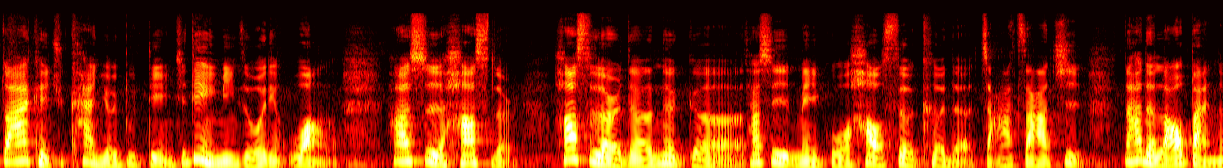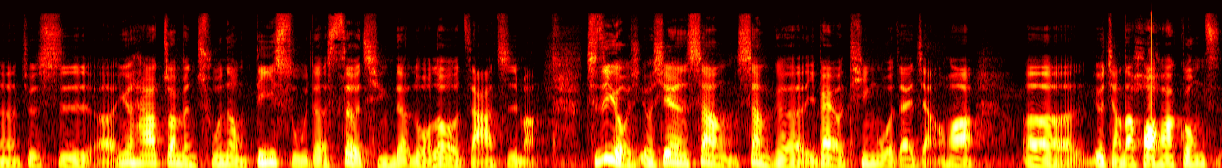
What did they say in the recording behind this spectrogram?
大家可以去看有一部电影，其实电影名字我有点忘了，它是 Hustler。Hustler 的那个，它是美国好色客的杂杂志。那它的老板呢，就是呃，因为他专门出那种低俗的、色情的、裸露的杂志嘛。其实有有些人上上个礼拜有听我在讲的话。呃，又讲到花花公子，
